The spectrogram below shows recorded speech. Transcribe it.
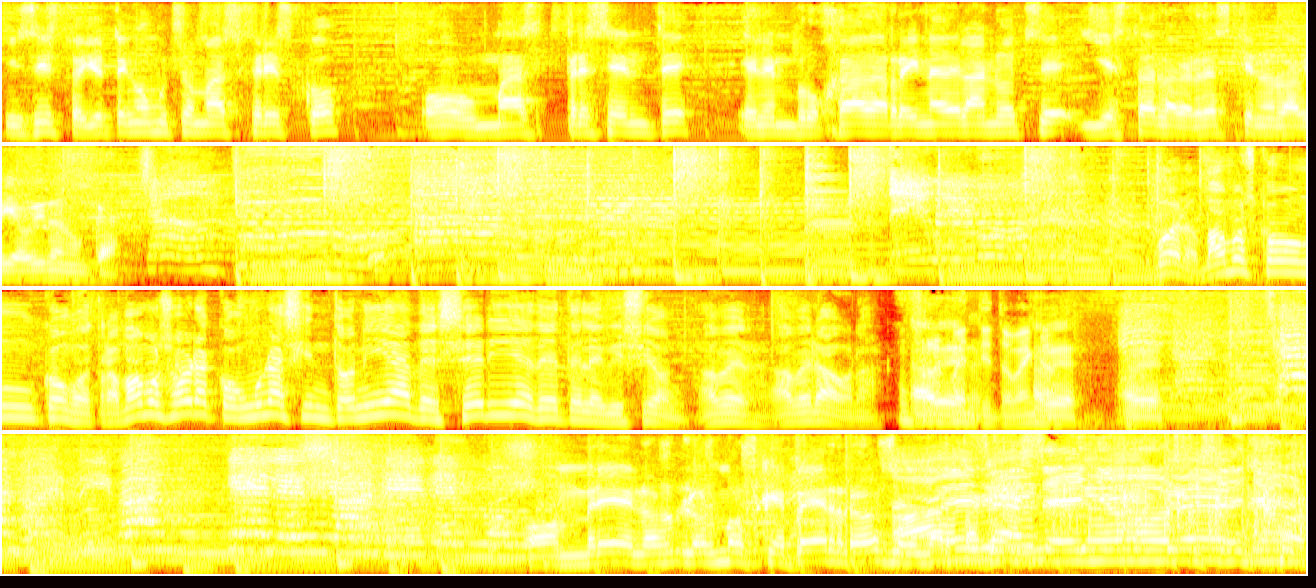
insisto, yo tengo mucho más fresco o más presente el Embrujada Reina de la Noche y esta la verdad es que no la había oído nunca. Bueno, vamos con, con otra. Vamos ahora con una sintonía de serie de televisión. A ver, a ver ahora. Un A ver, fragmentito, venga. A ver, a ver. Hombre, los, los mosqueperros. el Ay, D'Artagnan. Sí, señor, sí, señor.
